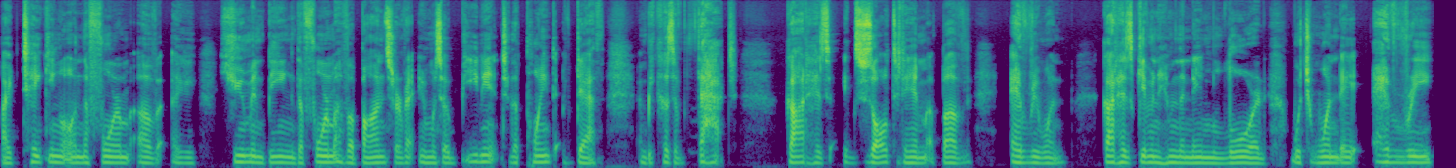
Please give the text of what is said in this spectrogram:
by taking on the form of a human being, the form of a bondservant, and was obedient to the point of death. And because of that, God has exalted him above everyone. God has given him the name Lord, which one day every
